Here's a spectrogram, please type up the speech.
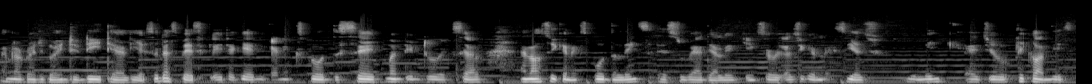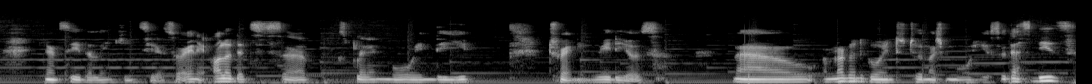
I'm not going to go into detail here so that's basically it again you can export the statement into Excel and also you can export the links as to where they're linking so as you can see as link as you click on this you can see the linkings here. So any all of that's uh, explained more in the training videos. Now I'm not going to go into too much more here. So that's this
